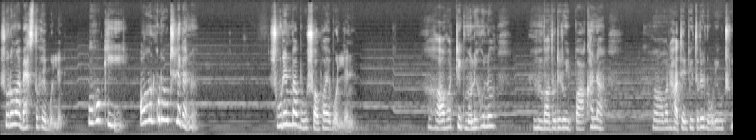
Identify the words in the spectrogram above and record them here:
সুরমা ব্যস্ত হয়ে বললেন, ওহো কি, অমন করে উঠলে কেন? সুরেনবাবু সভায় বললেন, আমার ঠিক মনে হলো, বাদরের ওই পাখানা আমার হাতের ভিতরে নড়ে উঠল।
